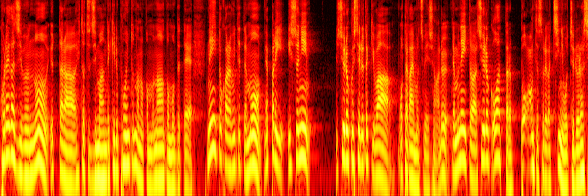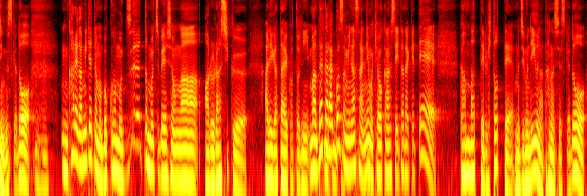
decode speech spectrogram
これが自分の言ったら一つ自慢できるポイントなのかもなと思っててネイトから見ててもやっぱり一緒に収録してる時はお互いモチベーションあるでもネイトは収録終わったらボーンってそれが地に落ちるらしいんですけど、うん彼が見てても僕はもうずっとモチベーションがあるらしくありがたいことに、まあ、だからこそ皆さんにも共感していただけて頑張ってる人って、まあ、自分で言うなって話ですけど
